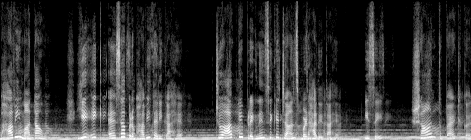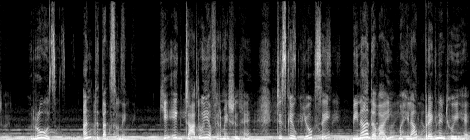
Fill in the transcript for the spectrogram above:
भावी माताओं, ये एक ऐसा प्रभावी तरीका है जो आपके प्रेगनेंसी के चांस बढ़ा देता है। इसे शांत बैठकर रोज अंत तक सुने। ये एक जादुई अफर्मेशन है, जिसके उपयोग से बिना दवाई महिला प्रेग्नेंट हुई है।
